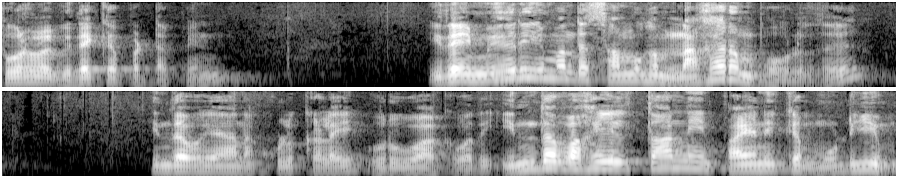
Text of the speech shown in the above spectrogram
விதைக்கப்பட்ட பின் இதை மீறியும் அந்த சமூகம் நகரும் பொழுது இந்த வகையான குழுக்களை உருவாக்குவது. இந்த வகையில் தான் நீ பயணிக்க முடியும்.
